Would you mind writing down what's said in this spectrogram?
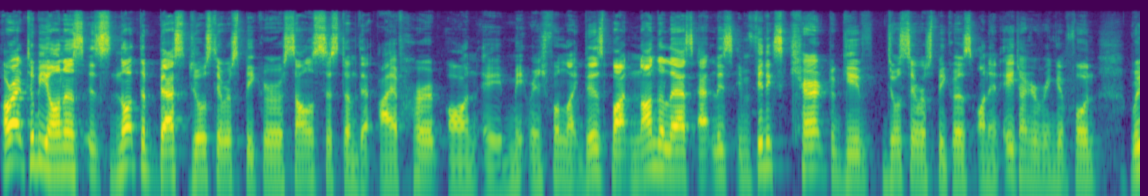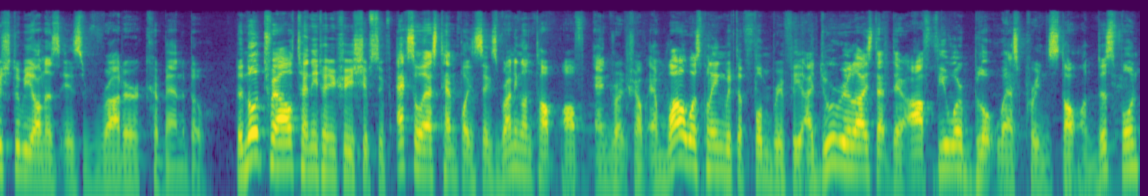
Alright, to be honest, it's not the best dual stereo speaker sound system that I have heard on a mid-range phone like this, but nonetheless, at least Infinix cared to give dual stereo speakers on an 800 ringgit phone, which to be honest is rather commendable. The Note 12 2023 ships with XOS 10.6 running on top of Android 12 and while I was playing with the phone briefly, I do realize that there are fewer bloatwares pre-installed on this phone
